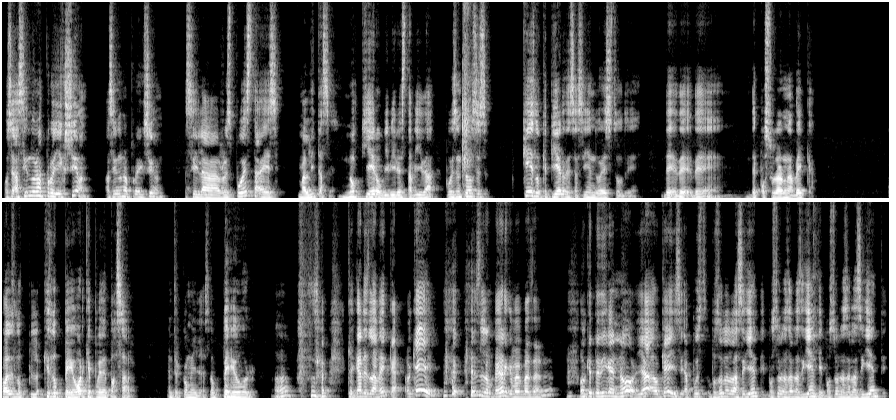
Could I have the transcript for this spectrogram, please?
O sea, haciendo una proyección, haciendo una proyección. Si la respuesta es, maldita sea, no quiero vivir esta vida, pues entonces, ¿qué es lo que pierdes haciendo esto de, de, de, de postular una beca? ¿Cuál es lo, qué es lo peor que puede pasar? entre comillas, lo peor. que ganes la beca, ok, es lo peor que puede pasar. O que te digan, no, ya, ok, postulas a la siguiente, postulas a la siguiente, postulas a la siguiente.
